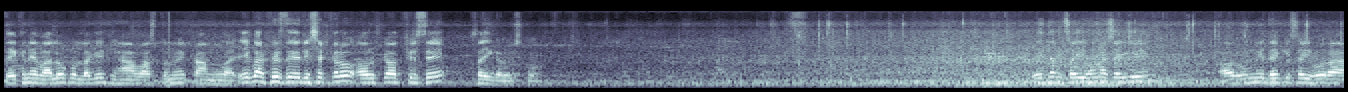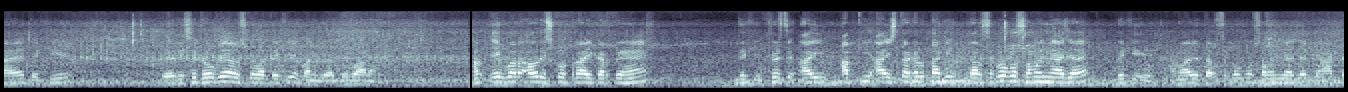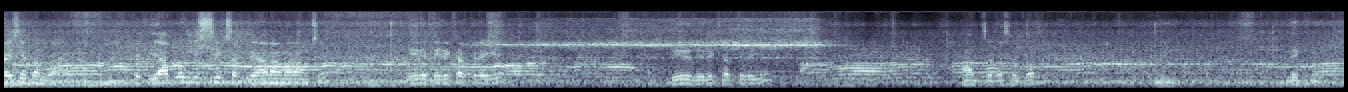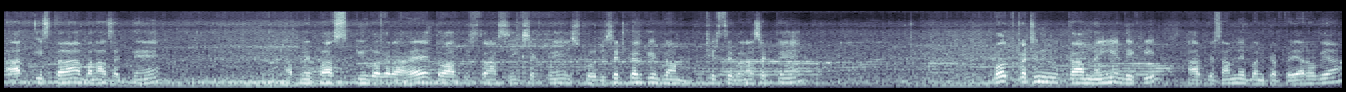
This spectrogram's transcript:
देखने वालों को लगे कि हाँ वास्तव में काम हुआ है। एक बार फिर से रिसेट करो और उसके बाद फिर से सही करो इसको। एकदम सही होना चाहिए। और उम्मीद है कि सही हो रहा है, देखिए। ये रिसेट हो गया, उसके बाद देखिए, बन गया दोबारा। हम एक बार और इसको ट्राई करते हैं। देखिए, फिर से आई, आपकी आहिस्ता करो ताकि दर्शकों को समझ में आ जाए। देखिए, हमारे दर्शकों को समझ में आ जाए कि हाँ कैसे बन रहा है। देखिए, आप लोग भी सीख सकते हैं, आराम आराम से। धीरे धीरे करते रहिए। धीरे धीरे करते रहिए। हाथ ज़रा से ऊपर। देखिए, आप इस तरह बना सकते हैं। अपने पास क्यूब वगैरह है तो आप इस तरह सीख सकते हैं, इसको रिसेट करके फिर से बना सकते हैं। बहुत कठिन काम नहीं है, देखिए, आपके सामने बनकर तैयार हो गया।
